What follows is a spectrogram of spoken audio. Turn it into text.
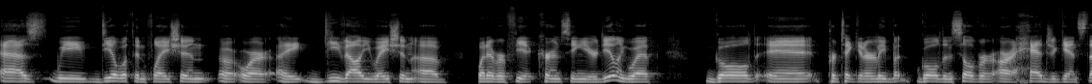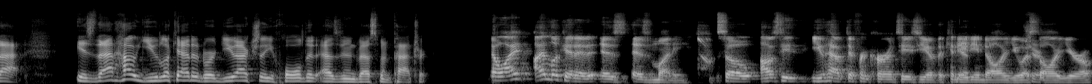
as we deal with inflation or, or a devaluation of whatever fiat currency you're dealing with, gold uh, particularly, but gold and silver are a hedge against that. Is that how you look at it, or do you actually hold it as an investment, Patrick? No, I, I look at it as as money. So obviously you have different currencies. You have the Canadian dollar, US sure. dollar, euro.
